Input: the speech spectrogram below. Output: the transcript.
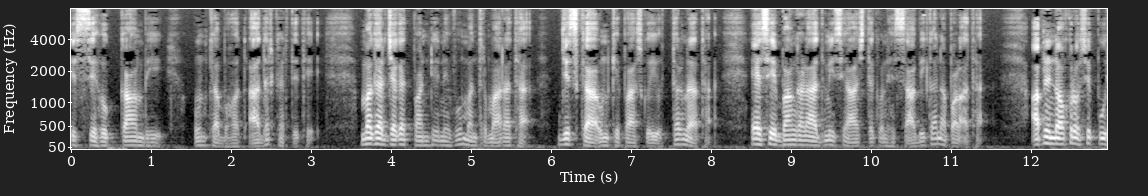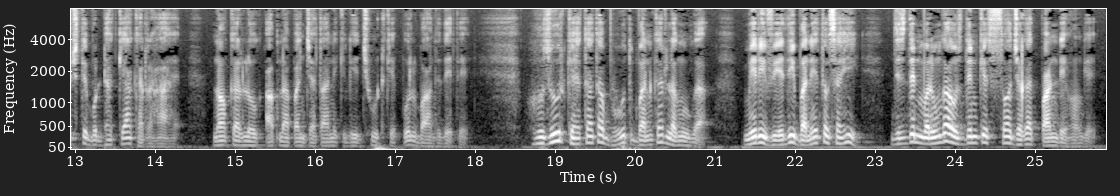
इससे हुक्काम भी उनका बहुत आदर करते थे। मगर जगत पांडे ने वो मंत्र मारा था, जिसका उनके पास कोई उत्तर न था। ऐसे बांगड़ आदमी से आज तक उन्हें साबिका न पड़ा था। अपने नौकरों से पूछते, बुढ़ा क्या कर रहा है? नौकर लोग अपनापन जताने के लिए झूठ के पुल बाँध देते। हुजूर कहता था, भूत बनकर लगूँगा। मेरी वेदी बने तो सही। जिस दिन मरूँगा, उस दिन के सौ जगत पांडे होंगे।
